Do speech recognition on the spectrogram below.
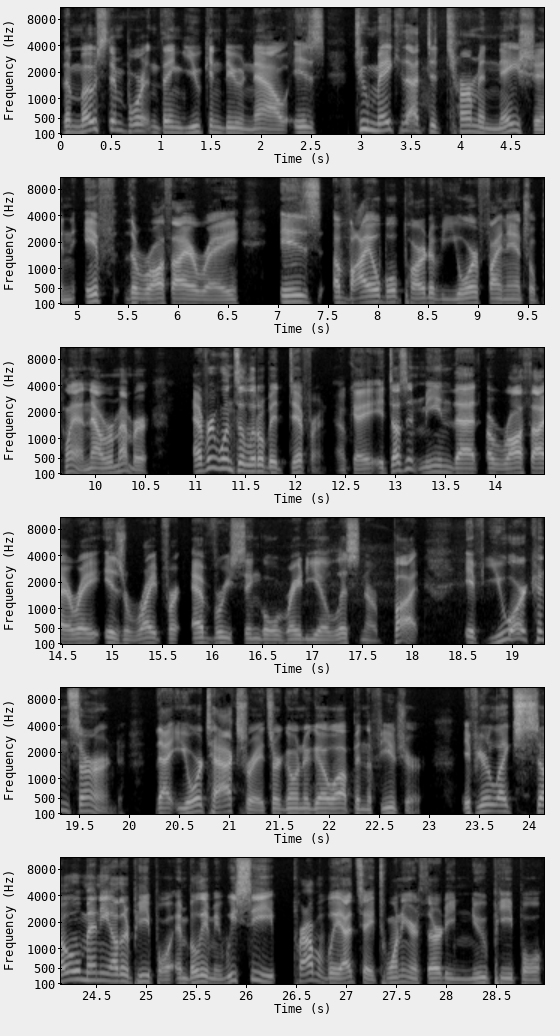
the most important thing you can do now is to make that determination if the Roth IRA is a viable part of your financial plan. Now, remember, everyone's a little bit different. Okay. It doesn't mean that a Roth IRA is right for every single radio listener. But if you are concerned that your tax rates are going to go up in the future, if you're like so many other people, and believe me, we see probably, I'd say 20 or 30 new people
